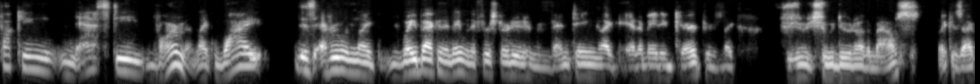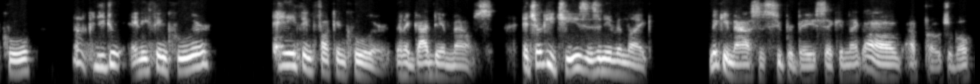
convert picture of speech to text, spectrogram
fucking nasty varmint. Like, why is everyone like way back in the day when they first started inventing like animated characters? Like, should, should we do another mouse? Like, is that cool? No, can you do anything cooler? Anything fucking cooler than a goddamn mouse? And Chuck E. Cheese isn't even like Mickey Mouse is super basic and like oh approachable.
